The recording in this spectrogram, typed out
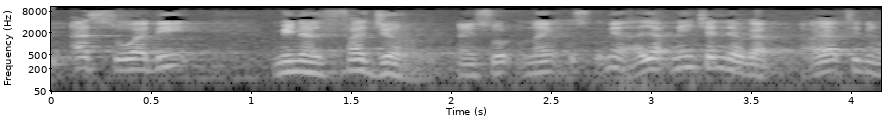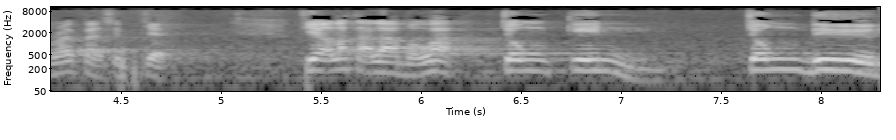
ลอัสวดีมินัลฟัจรในสุในเนี่ยอายะนี้เช่นเดียวกันอายะที่หนึ่งร้อยแปดสิบเจ็ดที่อัลลอฮฺตะลาบอกว่า จงกิน จงดื่ม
